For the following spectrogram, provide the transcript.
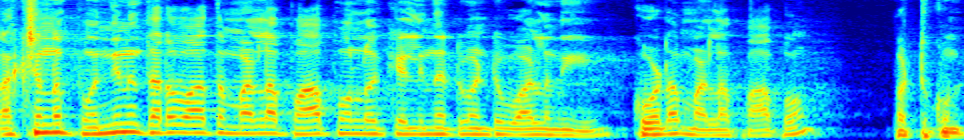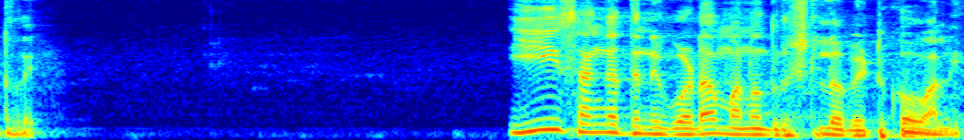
రక్షణ పొందిన తర్వాత మళ్ళా పాపంలోకి వెళ్ళినటువంటి వాళ్ళని కూడా మళ్ళా పాపం పట్టుకుంటుంది. ఈ సంగతిని కూడా మనం దృష్టిలో పెట్టుకోవాలి.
